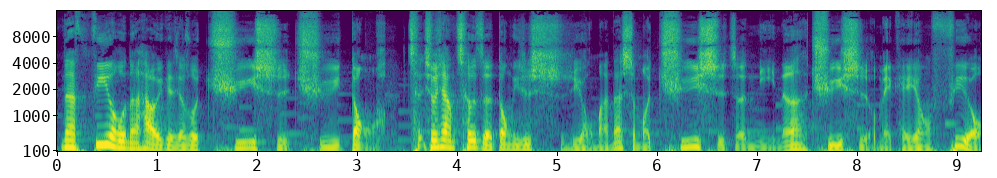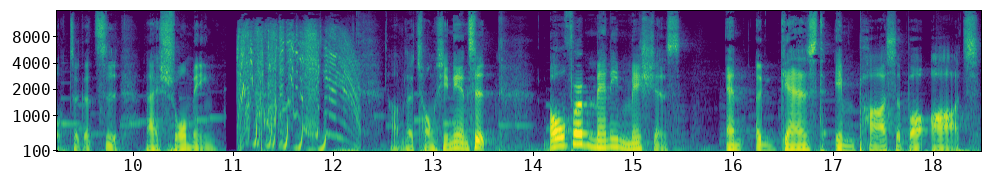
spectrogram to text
那 fuel 呢还有一个叫做驱使驱动，车就像车子的动力是石油嘛。那什么驱使着你呢？驱使我们也可以用 fuel 这个字来说明。好，我们再重新念一次：Over many missions and against impossible odds.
